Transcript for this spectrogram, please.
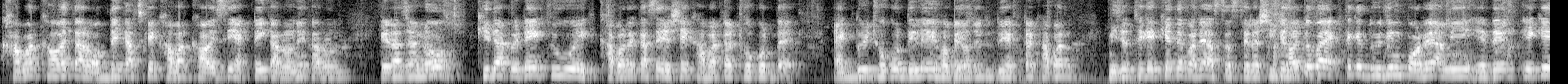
খাবার খাওয়াই তার অর্ধেক আজকে খাবার খাওয়াইছি একটাই কারণে কারণ এরা যেন খিদা পেটে একটু খাবারের কাছে এসে খাবারটা ঠোকর দেয়। এক দুই ঠোকর দিলেই হবে এরা যদি দুই একটা খাবার নিজের থেকে খেতে পারে আস্তে আস্তে এরা শিখে হয়তো বা এক থেকে দুই দিন পরে আমি এদের একে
